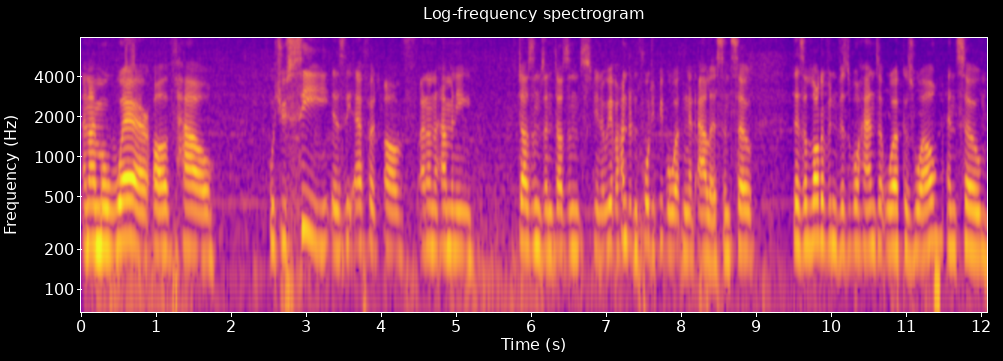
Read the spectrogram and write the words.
and I'm aware of how what you see is the effort of I don't know how many dozens and dozens. You know, we have 140 people working at Alys, and so there's a lot of invisible hands at work as well. And so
